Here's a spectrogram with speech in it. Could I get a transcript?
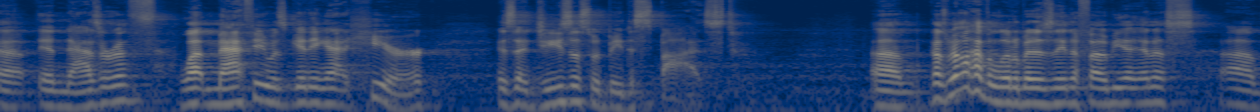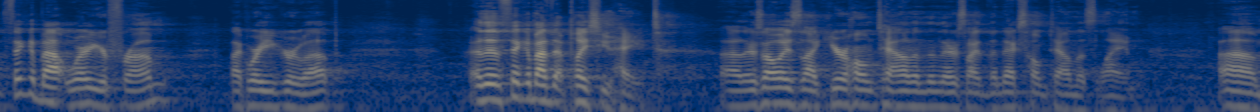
uh, in Nazareth. What Matthew was getting at here is that Jesus would be despised. Because um, we all have a little bit of xenophobia in us. Um, think about where you're from, like where you grew up, and then think about that place you hate. Uh, there's always like your hometown, and then there's like the next hometown that's lame. Um,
